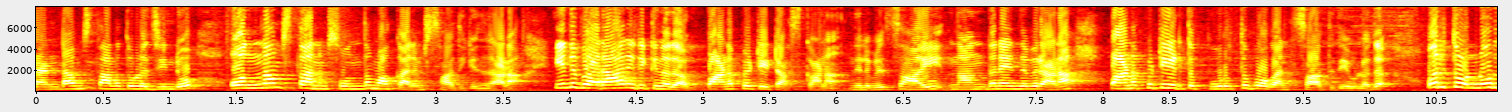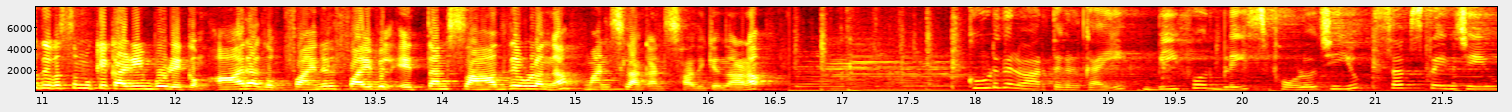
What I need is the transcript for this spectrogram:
രണ്ടാം സ്ഥാനത്തുള്ള ജിൻഡോ ഒന്നാം സ്ഥാനം സ്വന്തമാക്കാനും സാധിക്കുന്നതാണ്. ഇനി വരാനിരിക്കുന്നത് പണപ്പെട്ടി ടാസ്ക് ആണ്. നിലവിൽ സായി നന്ദന എന്നിവരാണ് പണപ്പെട്ടി എടുത്ത് പുറത്തു പോകാൻ സാധ്യതയുള്ളത്. ഒരു തൊണ്ണൂറ് ദിവസമൊക്കെ കഴിയുമ്പോഴേക്കും ആരാകും ഫൈനൽ ഫൈവിൽ എത്താൻ സാധ്യതയുള്ളെന്ന് മനസ്സിലാക്കാൻ സാധിക്കുന്നതാണ്. കൂടുതൽ വാർത്തകൾക്കായി ബി ഫോർ ബ്ലേസ് ഫോളോ ചെയ്യൂ സബ്സ്ക്രൈബ് ചെയ്യൂ.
